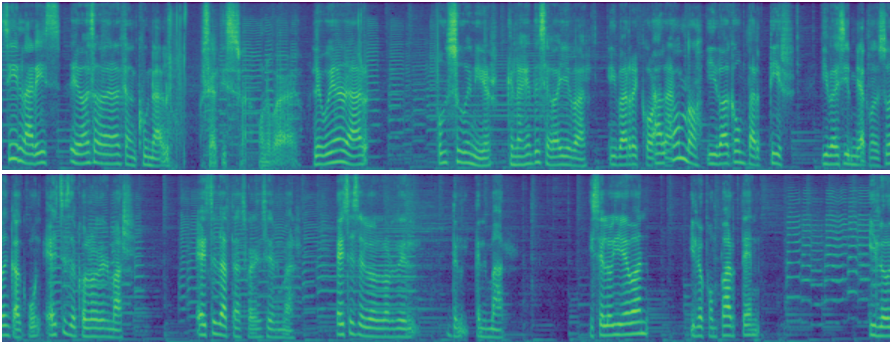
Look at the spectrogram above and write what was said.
Sí, nariz. Le vas a dar a Cancún algo. O sea, dices, "Ah, bueno, a dar algo". Le voy a dar un souvenir que la gente se va a llevar y va a recordar. Al mundo. Y va a compartir. Y va a decir, mira, cuando estuve en Cancún, este es el color del mar. Esta es la transparencia del mar. Este es el olor del, del, del mar. Y se lo llevan y lo comparten y lo,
